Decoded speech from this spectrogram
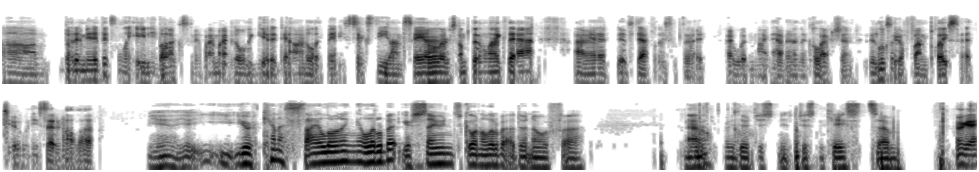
Um, but I mean, if it's only eighty bucks, and if I might be able to get it down to like maybe sixty on sale or something like that, I mean, it's definitely something I, I wouldn't mind having in the collection. It looks like a fun playset too when you set it all up. Yeah, yeah. You're kind of siloning a little bit. Your sound's going a little bit. I don't know if uh, Oh. just just in case. It's um. Okay,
